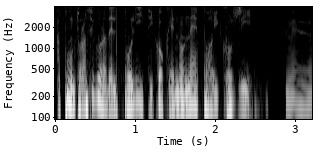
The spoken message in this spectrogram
appunto la figura del politico che non è poi così eh,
